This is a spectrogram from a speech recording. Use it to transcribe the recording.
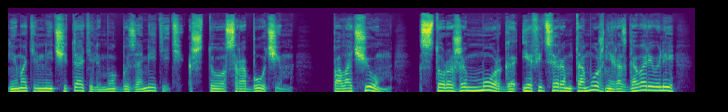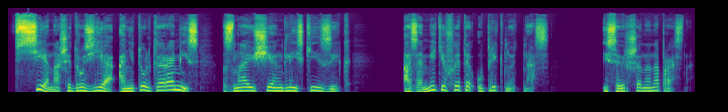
Внимательный читатель мог бы заметить, что с рабочим, палачом, сторожем морга и офицером таможни разговаривали все наши друзья, а не только Арамис, знающий английский язык, а заметив это, упрекнуть нас. И совершенно напрасно,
